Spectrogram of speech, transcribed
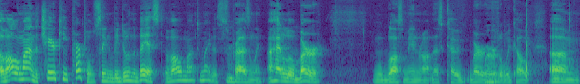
of all of mine, the Cherokee purples seem to be doing the best of all of my tomatoes. Hmm. Surprisingly, I had a little burr, little blossom end rot. That's code burr, Burr. is what we call it. Um,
